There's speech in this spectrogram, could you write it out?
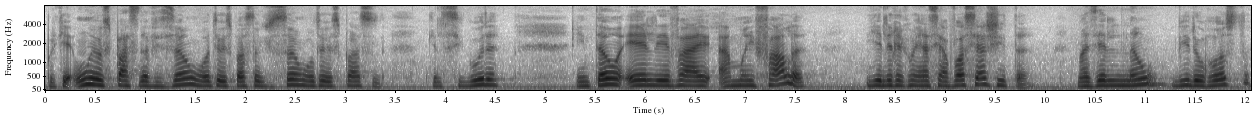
Porque um é o espaço da visão, outro é o espaço da audição, outro é o espaço que ele segura. Então ele vai, a mãe fala e ele reconhece a voz se agita, mas ele não vira o rosto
